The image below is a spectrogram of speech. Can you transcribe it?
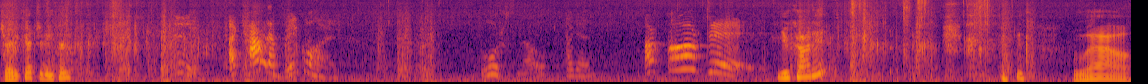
Try to catch it, Ethan. Mm, I caught a big one. Ooh, snow. I. I caught it. You caught it? wow.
